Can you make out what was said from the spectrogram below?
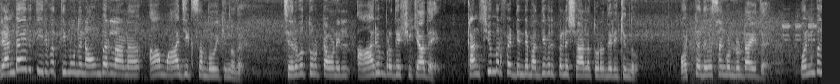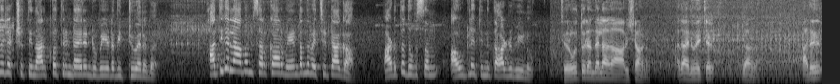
രണ്ടായിരത്തി ഇരുപത്തി മൂന്ന് നവംബറിലാണ് ആ മാജിക് സംഭവിക്കുന്നത്. ചെറുവത്തൂർ ടൗണിൽ ആരും പ്രതീക്ഷിക്കാതെ കൺസ്യൂമർ ഫെഡിന്റെ മദ്യവിൽപ്പനശാല തുറന്നിരിക്കുന്നു. ഒറ്റ ദിവസം കൊണ്ടുണ്ടായത് ഒൻപത് ലക്ഷത്തി നാൽപ്പത്തിരണ്ടായിരം രൂപയുടെ വിറ്റുവരവ്. അധിക ലാഭം സർക്കാർ വേണ്ടെന്ന് വെച്ചിട്ടാകാം അടുത്ത ദിവസം ഔട്ട്ലെറ്റിന് താഴെ വീണു. ചെറുപുത്തൂർ എന്തായാലും അത് ആവശ്യമാണ്. അത് അനുവദിച്ച ഇതാണ്. അത്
